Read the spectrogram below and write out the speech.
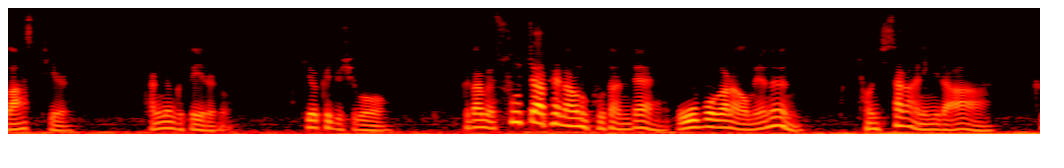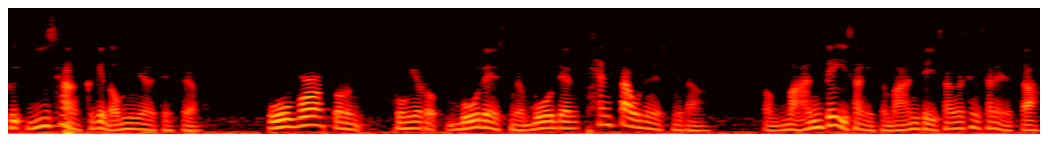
last year. 작년 그때 이래로. 기억해 주시고 그 다음에 숫자 앞에 나오는 부사인데 over가 나오면은 전치사가 아닙니다. 그 이상 그게 넘느냐를 뜻어요. over 또는 동의어로 more than 있으면 more than 10,000 했습니다. 그래서 만 대 이상이죠. 만 대 이상을 생산해냈다.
